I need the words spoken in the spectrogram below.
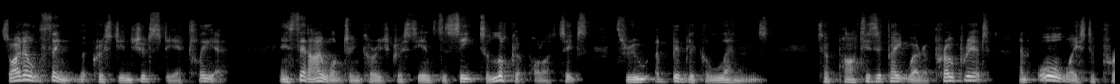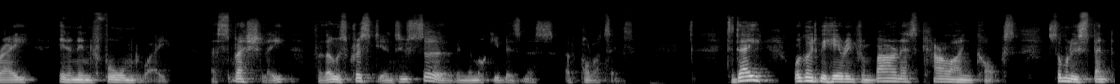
so I don't think that Christians should steer clear. Instead, I want to encourage Christians to seek to look at politics through a biblical lens, to participate where appropriate, and always to pray in an informed way, especially for those Christians who serve in the mucky business of politics. Today, we're going to be hearing from Baroness Caroline Cox, someone who spent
